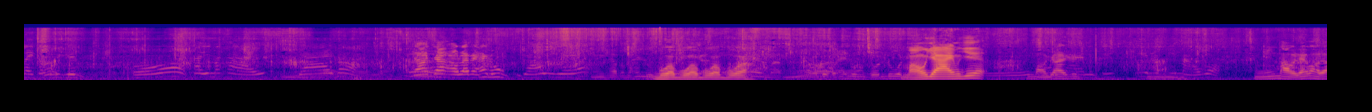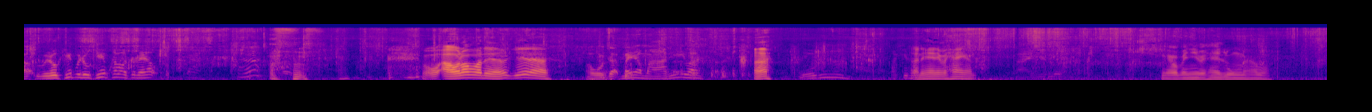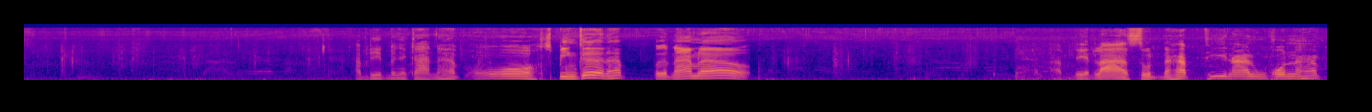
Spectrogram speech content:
อะไรก็ไม่กินโอ้ใครมาขายยายบอกจ้าจ้าเอาอะไรไปให้ลุงยายอีกแล้วนี่ครับเอามาให้ลุงบัวบัวบัวบัวเอาไปให้ลุงโดนดูเหมายายเมื่อกี้เหมายายสิพี่เหมาบอกอืมเหมาแล้วเหมาแล้วไปดูคลิปไปดูคลิปเขาเราจะแล้วโอ้เอาแล้ววะเนี่ยเมื่อกี้เนี่ยโอ้โหจะไม่เอามาที่วะฮะเดี๋ยวดิไปกินอันนี้อันนี้ไปให้กันเดี๋ยวเอาไปนี่ไปให้ลุงนะครับผม อัปเดตบรรยากาศนะครับ โอ้ สปริงเกอร์นะครับ เปิดน้ำแล้ว อัปเดตล่าสุดนะครับ ที่นาลุงพลนะครับ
